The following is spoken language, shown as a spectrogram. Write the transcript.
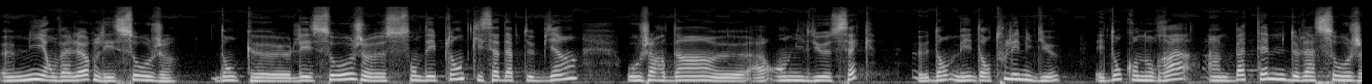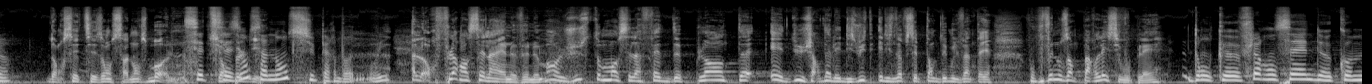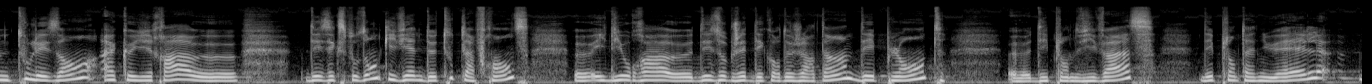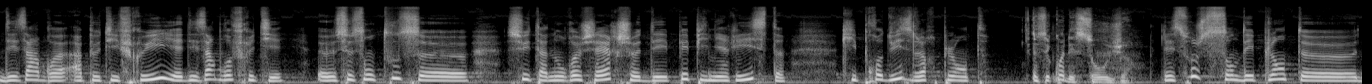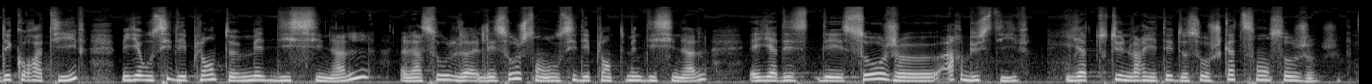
mis en valeur les sauges. Donc, les sauges sont des plantes qui s'adaptent bien au jardin en milieu sec, dans- mais dans tous les milieux. Et donc, on aura un baptême de la sauge. Donc cette saison s'annonce bonne. Cette si saison s'annonce super bonne, oui. Alors, Fleur en Seine a un événement. Justement, c'est la fête de plantes et du jardin les 18 et 19 septembre 2021. Vous pouvez nous en parler, s'il vous plaît? Donc euh, Fleur en Seine, comme tous les ans, accueillera euh, des exposants qui viennent de toute la France. Euh, il y aura euh, des objets de décor de jardin, des plantes, euh, des plantes vivaces, des plantes annuelles, des arbres à petits fruits et des arbres fruitiers. Euh, ce sont tous, euh, suite à nos recherches, des pépiniéristes qui produisent leurs plantes. Et c'est quoi des sauges? Les sauges sont des plantes euh, décoratives, mais il y a aussi des plantes médicinales. La sauge- la- les sauges sont aussi des plantes médicinales et il y a des, des sauges arbustives. Il y a toute une variété de sauges, 400 sauges.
